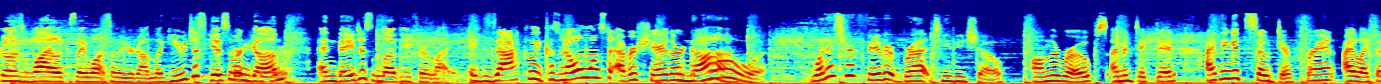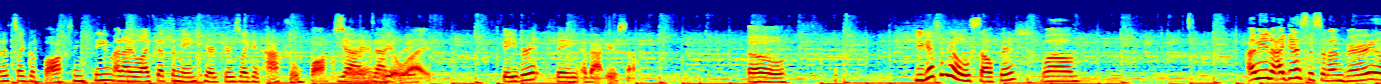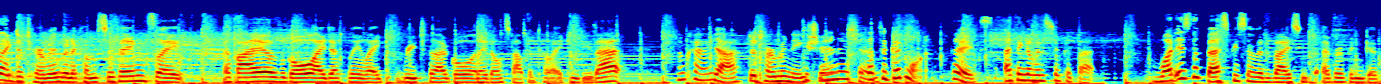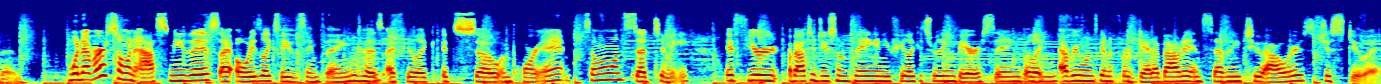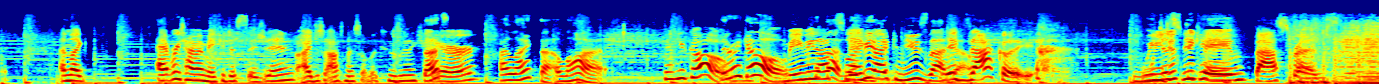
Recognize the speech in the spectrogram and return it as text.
goes wild because they want some of your gum? Like you just give someone gum and they just love you for life. Exactly, because no one wants to ever share their gum. No. What is your favorite Brat TV show? On the ropes, I'm addicted. I think it's so different. I like that it's like a boxing theme, and I like that the main character is like an actual boxer Yeah, in real life. Favorite thing about yourself? Oh, You get to be a little selfish. well, I mean, I guess this one, I'm very like determined when it comes to things. Like, if I have a goal, I definitely like reach for that goal and I don't stop until I can do that. Okay. Yeah. Determination. Determination. That's a good one. Thanks. I think I'm gonna stick with that. What is the best piece of advice you've ever been given? Whenever someone asks me this, I always like say the same thing mm-hmm. because I feel like it's so important. Someone once said to me, if you're about to do something and you feel like it's really embarrassing, but like mm-hmm. everyone's gonna forget about it in 72 hours, just do it. And like every time I make a decision, I just ask myself like, who's gonna That's- care? I like that a lot. There you go. There we go. Maybe that's that. maybe I can use that. Exactly. We, just became fast friends.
